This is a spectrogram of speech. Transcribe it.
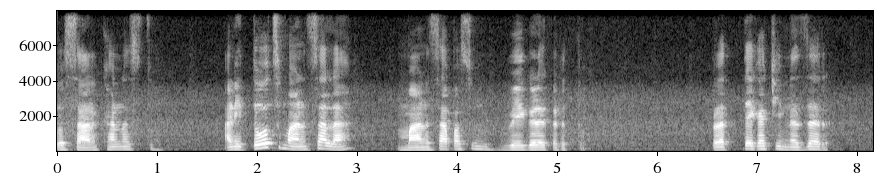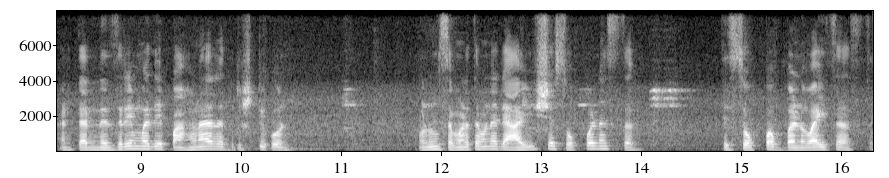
तो सारखा नसतो. आणि तोच माणसाला माणसापासून वेगळं करतो. प्रत्येकाची नजर आणि त्या नजरेमध्ये पाहणारा दृष्टिकोन. म्हणून समर्थ म्हणाले आयुष्य सोपं नसतं. ते सोपं बनवायचं असतं.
